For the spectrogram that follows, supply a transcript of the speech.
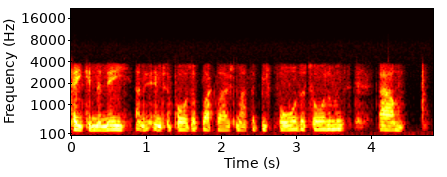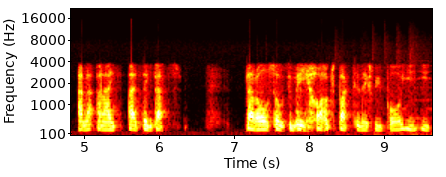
taking the knee and in support of Black Lives Matter before the tournament." Um, and, and I, I think that's that also, to me, harks back to this report. You, you,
